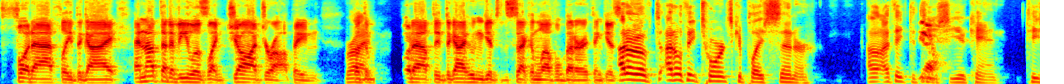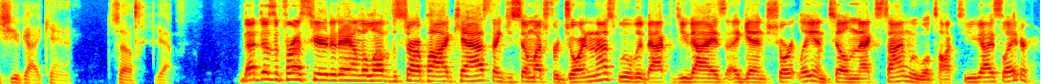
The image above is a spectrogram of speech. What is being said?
foot athlete, the guy, and not that Avila's like jaw dropping, Right. but the foot athlete, the guy who can get to the second level better, I think is I don't know. If, I don't think Torrance could play center. I, I think the Yeah. TCU can. TCU guy can. So yeah. That does it for us here today on the Love of the Star podcast. Thank you so much for joining us. We'll be back with you guys again shortly. Until next time, we will talk to you guys later.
